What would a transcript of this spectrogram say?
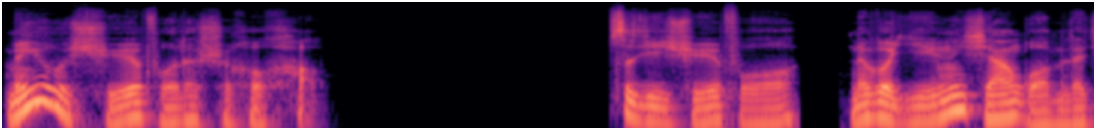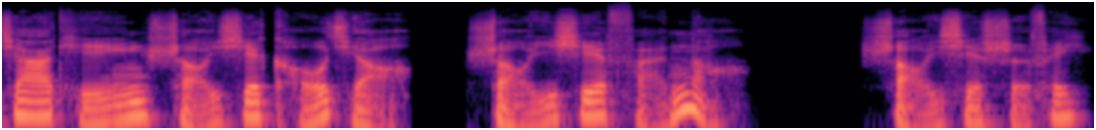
没有学佛的时候好。自己学佛。能够影响我们的家庭少一些口角，少一些烦恼，少一些是非；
